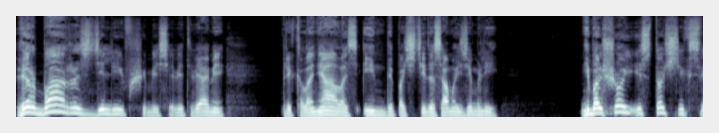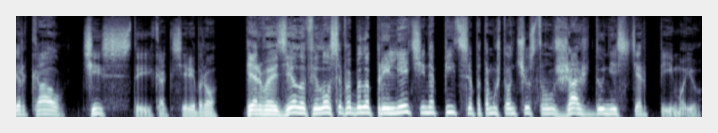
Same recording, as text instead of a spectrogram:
Верба, разделившимися ветвями, преклонялась инды почти до самой земли. Небольшой источник сверкал, чистый, как серебро. Первое дело философа было прилечь и напиться, потому что он чувствовал жажду нестерпимую.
